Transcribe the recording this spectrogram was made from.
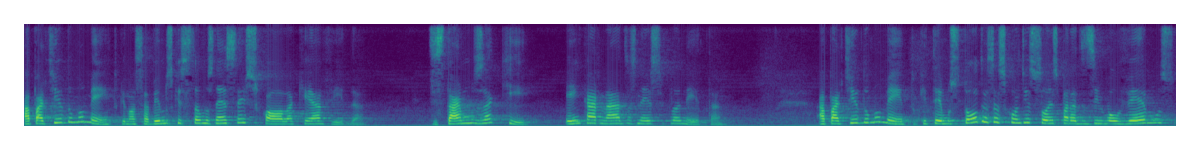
A partir do momento que nós sabemos que estamos nessa escola que é a vida, de estarmos aqui, encarnados nesse planeta. A partir do momento que temos todas as condições para desenvolvermos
